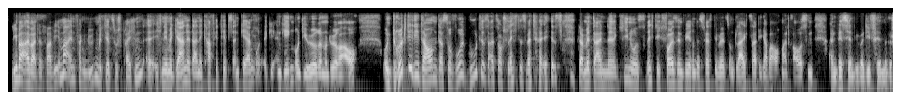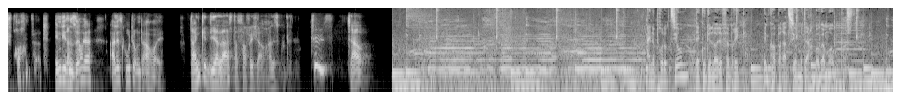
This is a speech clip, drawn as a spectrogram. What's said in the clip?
Lieber Albert, es war wie immer ein Vergnügen, mit dir zu sprechen. Äh, ich nehme gerne deine Kaffeetipps entgegen und die Hörerinnen und Hörer auch. Und drück dir die Daumen, dass sowohl gutes als auch schlechtes Wetter ist, damit deine Kinos richtig voll sind während des Festivals und gleichzeitig aber auch mal draußen ein bisschen über die Filme gesprochen wird. In diesem das Sinne, alles Gute und Ahoi. Danke dir, Lars, das hoffe ich auch. Alles Gute. Tschüss. Ciao. Eine Produktion der Gute-Leute-Fabrik in Kooperation mit der Hamburger Morgenpost.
